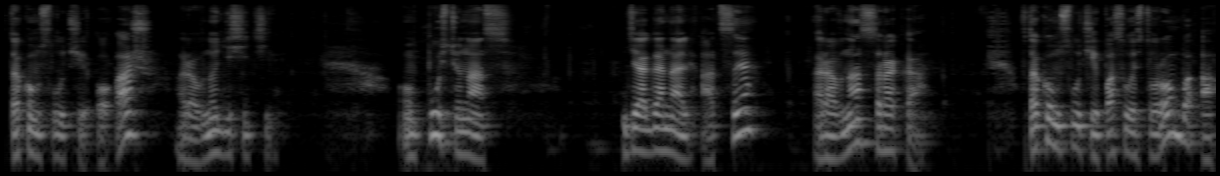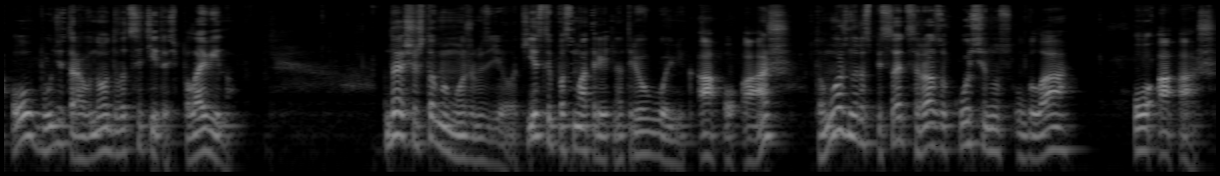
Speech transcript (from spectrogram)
В таком случае OH равно 10. Пусть у нас диагональ AC равна 40. В таком случае по свойству ромба АО будет равно 20, то есть половину. Дальше что мы можем сделать? Если посмотреть на треугольник AOH, то можно расписать сразу косинус угла OAH.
